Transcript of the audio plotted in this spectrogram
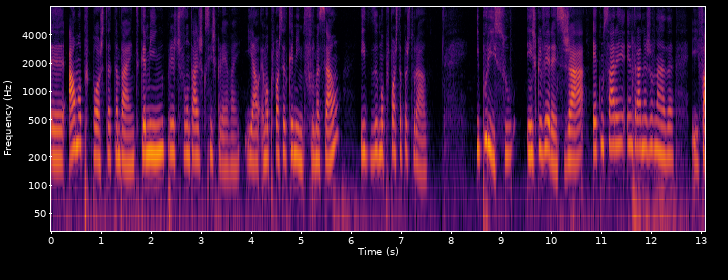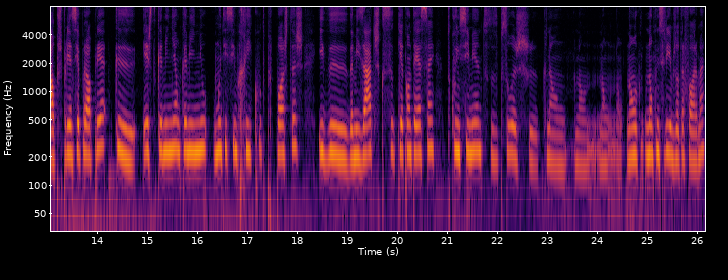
Uh, há uma proposta também de caminho para estes voluntários que se inscrevem. E há, é uma proposta de caminho de formação e de uma proposta pastoral. E por isso, inscreverem-se já é começarem a entrar na jornada. E falo por experiência própria que este caminho é um caminho muitíssimo rico de propostas e de, de amizades que, se, que acontecem, de conhecimento de pessoas que não, que não, não, não, não, não conheceríamos de outra forma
